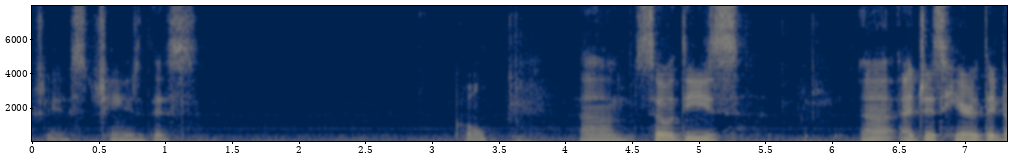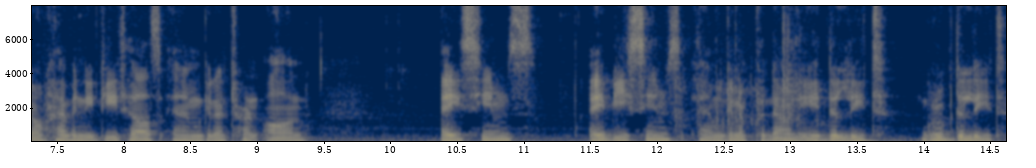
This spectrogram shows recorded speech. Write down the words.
Actually let's change this. Cool um, so these uh, edges here, they don't have any details and I'm going to turn on A seams, AB seams, and I'm going to put down a delete, group delete.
